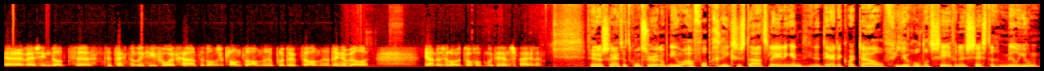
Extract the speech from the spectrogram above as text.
Uh, wij zien dat uh, de technologie voortgaat, dat onze klanten andere producten, andere dingen willen. Ja, daar zullen we toch op moeten inspelen. Verder schrijft het concern opnieuw af op Griekse staatsleningen. In het derde kwartaal 467 miljoen.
